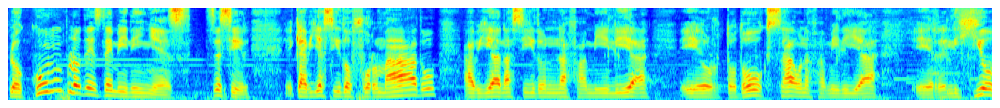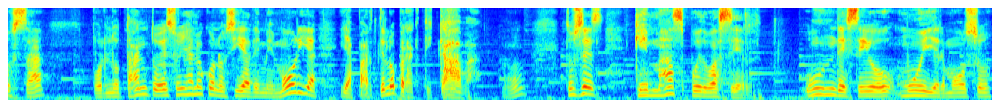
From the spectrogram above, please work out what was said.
lo cumplo desde mi niñez. Es decir, que había sido formado, había nacido en una familia eh, ortodoxa, una familia eh, religiosa, por lo tanto, eso ya lo conocía de memoria y aparte lo practicaba. Entonces, ¿qué más puedo hacer? Un deseo muy hermoso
